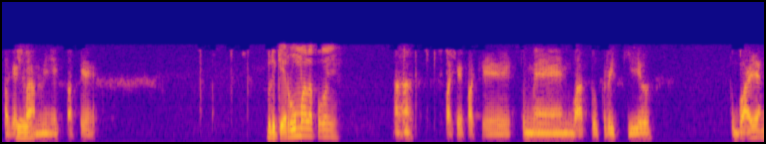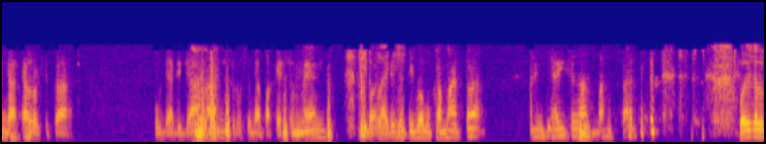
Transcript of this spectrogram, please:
pakai Iya. keramik pakai Udah kayak rumah lah pokoknya. ah, pakai pakai semen batu kerikil. Kebayang nggak kalau kita udah di dalam terus udah pakai semen baru tiba-tiba buka mata anjay gelap bangsat Pokoknya kalau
